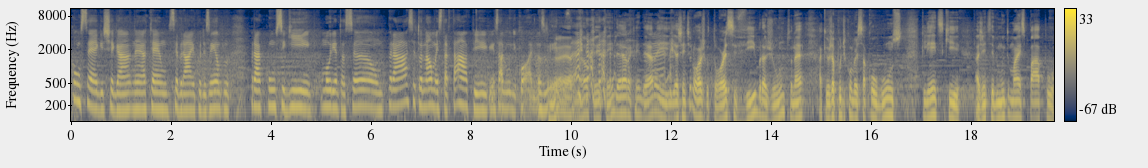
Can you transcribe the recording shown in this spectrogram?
consegue chegar né, até um Sebrae, por exemplo, para conseguir uma orientação, para se tornar uma startup, quem sabe um unicórnio às vezes. É, não, quem, quem, dera, quem dera. E, e, a gente, lógico, torce, vibra junto, né? Aqui eu já pude conversar com alguns clientes que a gente teve muito mais papo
